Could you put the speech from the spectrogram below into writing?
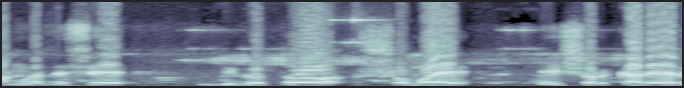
বাংলাদেশে বিগত সময়ে এই সরকারের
